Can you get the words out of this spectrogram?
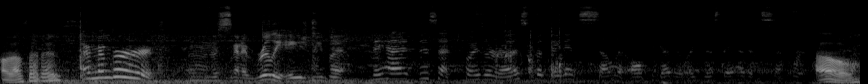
Oh, that's what that is? I remember, mm, this is gonna really age me, but they had this at Toys R Us, but they didn't sell it all together like this. They had it separate. Oh.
